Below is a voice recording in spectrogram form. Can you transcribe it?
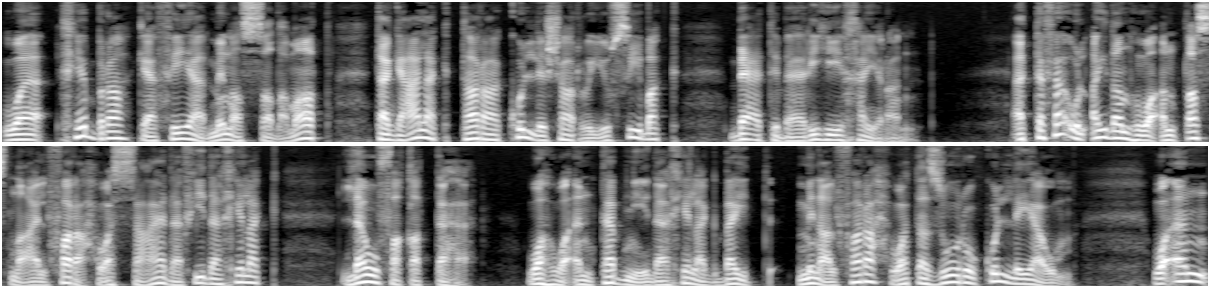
وخبرة كافية من الصدمات تجعلك ترى كل شر يصيبك باعتباره خيرا. التفاؤل أيضا هو أن تصنع الفرح والسعادة في داخلك لو فقدتها، وهو أن تبني داخلك بيت من الفرح وتزور كل يوم، وأن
